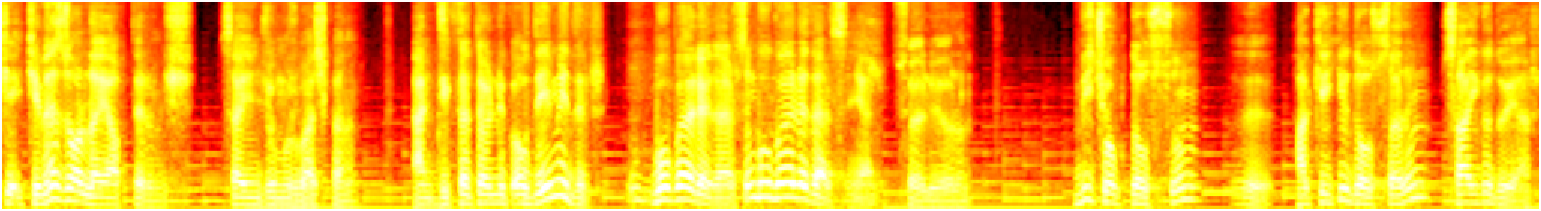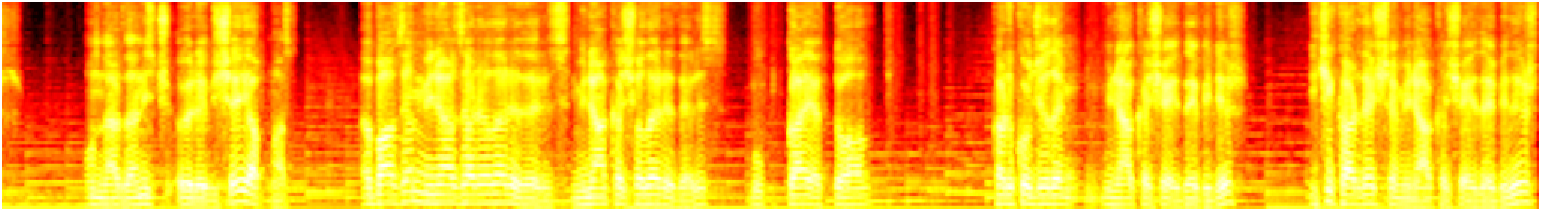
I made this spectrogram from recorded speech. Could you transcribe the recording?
Ki- kime zorla yaptırmış Sayın Cumhurbaşkanım? Yani diktatörlük o değil midir? Bu böyle dersin, bu böyle dersin yani söylüyorum. Birçok dostum, e, hakiki dostlarım saygı duyar. Onlardan hiç öyle bir şey yapmaz. E, bazen münazaralar ederiz, münakaşalar ederiz. Bu gayet doğal. Karı koca da münakaşa edebilir. İki kardeş de münakaşa edebilir.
